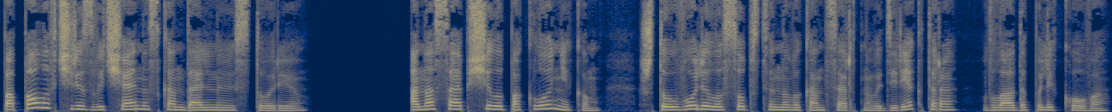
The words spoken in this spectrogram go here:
попала в чрезвычайно скандальную историю. Она сообщила поклонникам, что уволила собственного концертного директора Влада Полякова.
